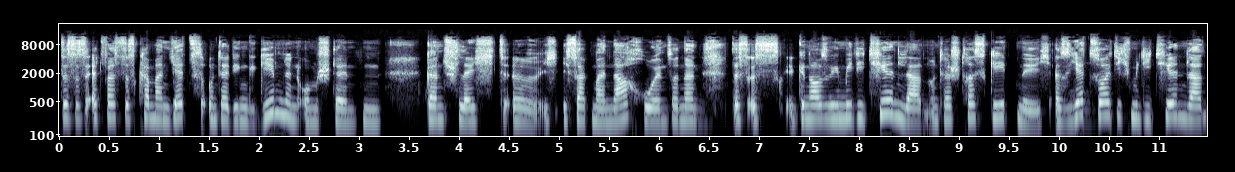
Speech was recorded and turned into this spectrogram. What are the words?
Das ist etwas, das kann man jetzt unter den gegebenen Umständen ganz schlecht, äh, ich, ich sag mal, nachholen, sondern das ist genauso wie meditieren meditieren lernen unter Stress geht nicht. Also jetzt mhm. sollte ich meditieren lernen,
